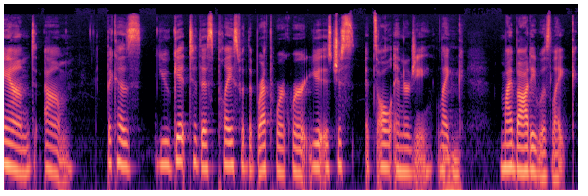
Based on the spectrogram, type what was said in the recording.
And um, because you get to this place with the breath work where you, it's just it's all energy. Like my body was like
